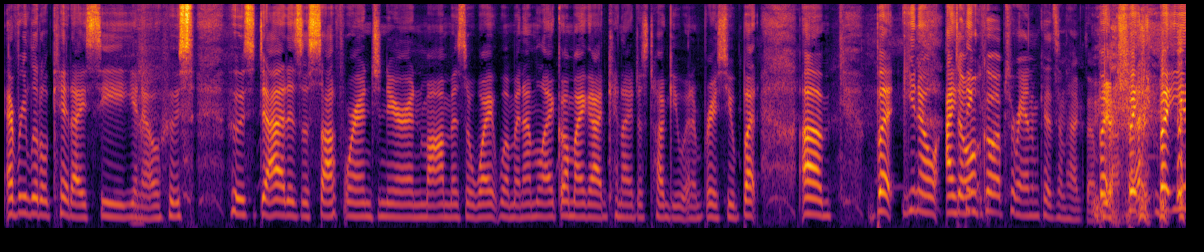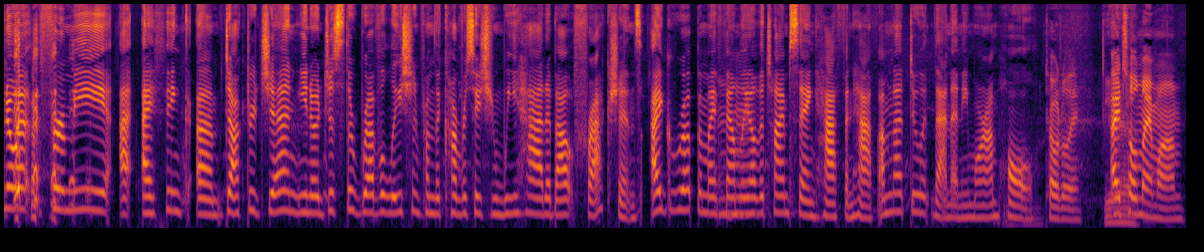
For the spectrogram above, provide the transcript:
Every little kid I see, you know, whose whose dad is a software engineer and mom is a white woman, I'm like, oh my god, can I just hug you and embrace you? But, um, but you know, I don't think go up to random kids and hug them but, but but you know what? For me, I, I think um, Dr. Jen, you know, just the revelation from the conversation we had about fractions. I grew up in my family Mhm. all the time saying half and half. I'm not doing that anymore. I'm whole. totally Yeah. I told my mom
